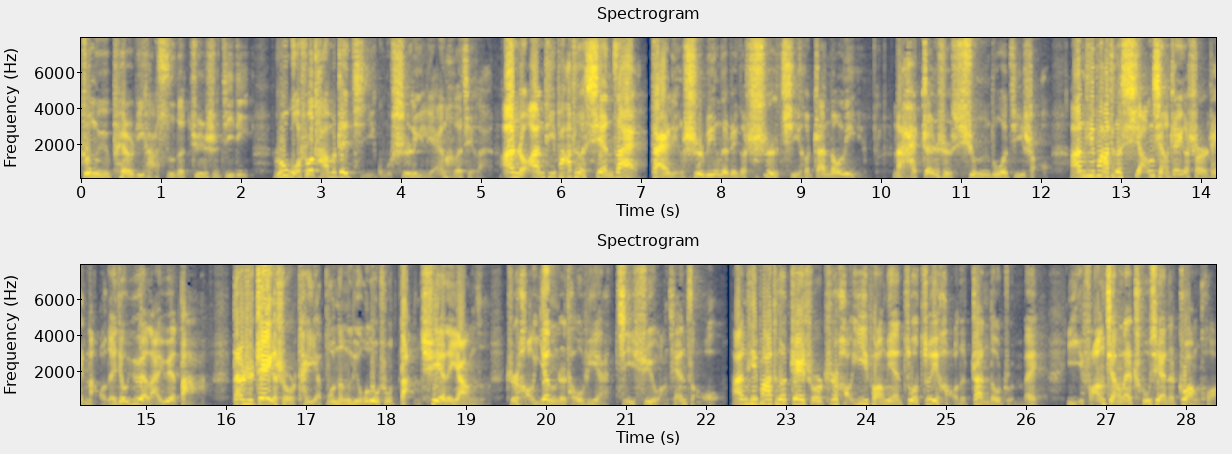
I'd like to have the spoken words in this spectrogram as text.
忠于佩尔迪卡斯的军事基地。如果说他们这几股势力联合起来，按照安提帕特现在带领士兵的这个士气和战斗力，那还真是凶多吉少。安提帕特想想这个事儿，这脑袋就越来越大。但是这个时候他也不能流露出胆怯的样子，只好硬着头皮啊继续往前走。安提帕特这时候只好一方面做最好的战斗准备，以防将来出现的状况；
